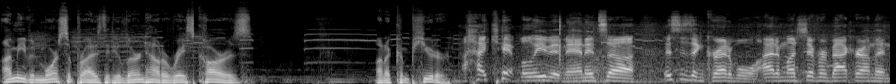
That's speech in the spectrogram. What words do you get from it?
I'm even more surprised that he learned how to race cars on a computer. I can't believe it, man. It's uh, this is incredible. I had a much different background than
